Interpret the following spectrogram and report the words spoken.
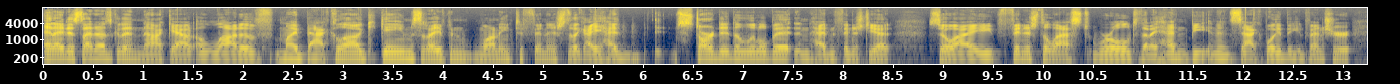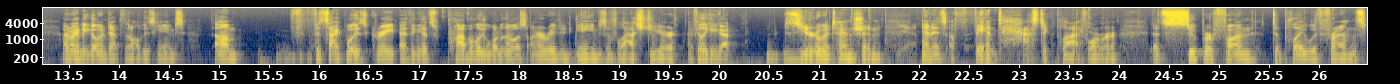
and I decided I was gonna knock out a lot of my backlog games that I've been wanting to finish. Like I had started a little bit and hadn't finished yet, so I finished the last world that I hadn't beaten in Sackboy: Big Adventure. I'm not gonna go in depth on all these games. Um, Sackboy is great. I think that's probably one of the most underrated games of last year. I feel like it got zero attention, and it's a fantastic platformer that's super fun to play with friends.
